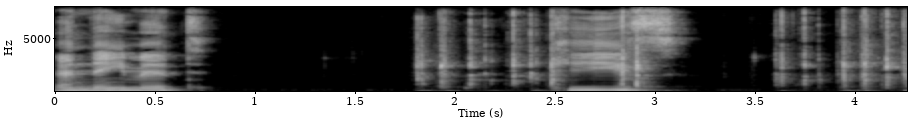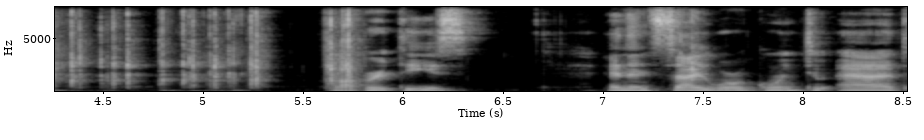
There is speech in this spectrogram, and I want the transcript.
and name it keys properties. And inside we're going to add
